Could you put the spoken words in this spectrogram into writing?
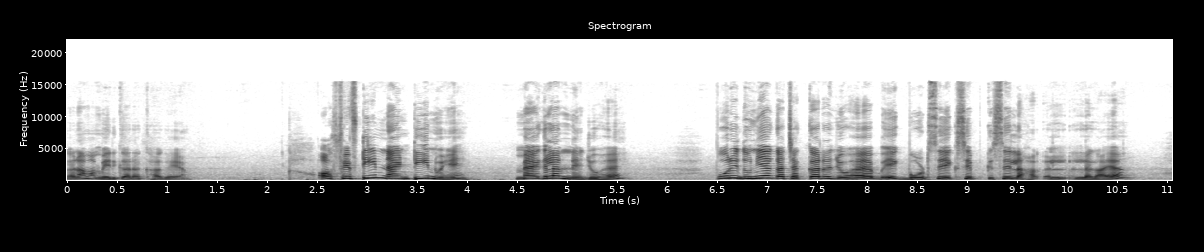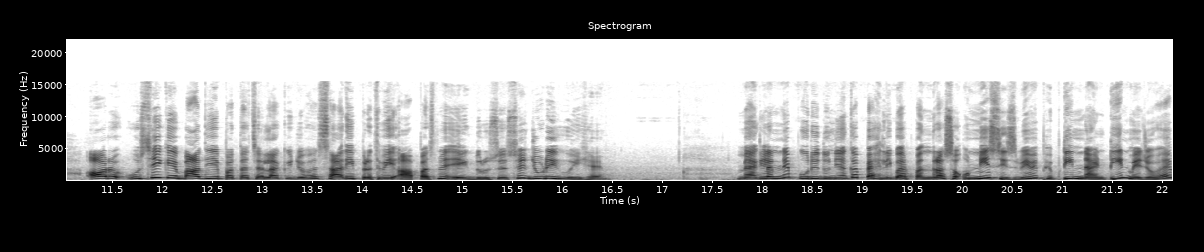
का नाम अमेरिका रखा गया। और 1519 में मैगलन ने जो है, पूरी दुनिया का चक्कर जो है, एक बोट से, एक सिप से लगाया। और उसी के बाद ये पता चला कि जो है, सारी पृथ्वी आपस में एक दूसरे से जुड़ी हुई है। मैगलन ने पूरी दुनिया का पहली बार 1519 ईस्वी में 1519 में जो है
